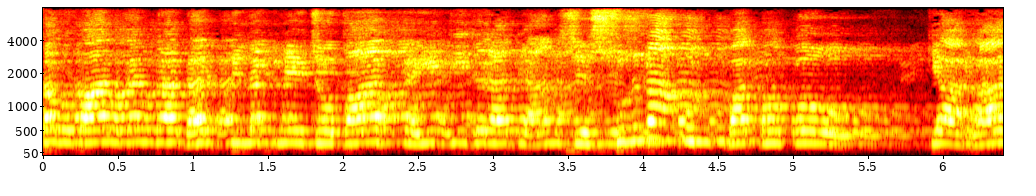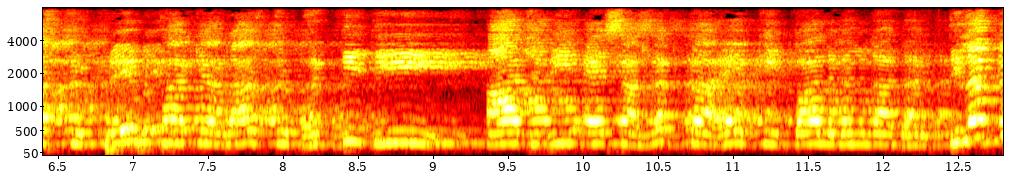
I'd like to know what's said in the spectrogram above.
तब बाल गंगाधर तिलक ने जो बात कही थी, जरा ध्यान से सुनना उन बातों को। क्या राष्ट्र प्रेम था, क्या राष्ट्र भक्ति थी? आज भी ऐसा लगता है कि बाल गंगाधर तिलक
